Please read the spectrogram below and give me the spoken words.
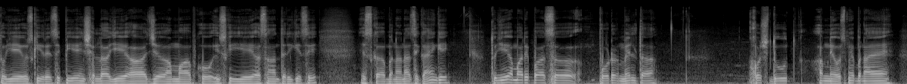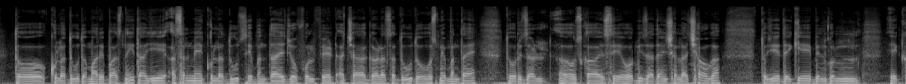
तो ये उसकी रेसिपी है। इंशाल्लाह ये आज हम आपको इसकी ये आसान तरीके से इसका बनाना सिखाएँगे। तो ये हमारे पास पाउडर मिल था, खुश दूध हमने उसमें बनाया है। तो खुला दूध हमारे पास नहीं था। ये असल में खुला दूध से बनता है, जो फुल फैट अच्छा गाढ़ा सा दूध हो, उसमें बनता है। तो रिज़ल्ट उसका ऐसे और भी ज़्यादा इंशाल्लाह अच्छा होगा। तो ये देखिए, बिल्कुल एक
